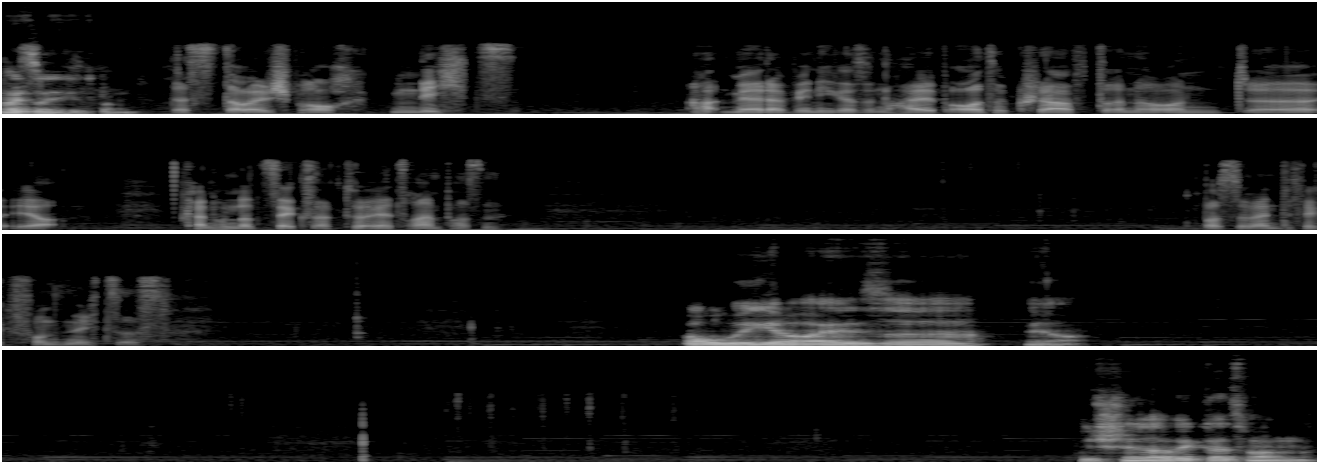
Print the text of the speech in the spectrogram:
Ich doch nicht geträumt. Das Storage braucht nichts. Hat mehr oder weniger so ein Halb-Autocraft drin und äh, ja, kann 106 aktuell jetzt reinpassen. Was im Endeffekt von nichts ist. Traurigerweise, ja. Geht schneller weg, als man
